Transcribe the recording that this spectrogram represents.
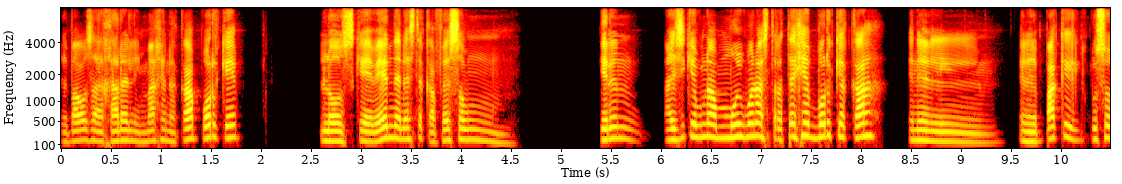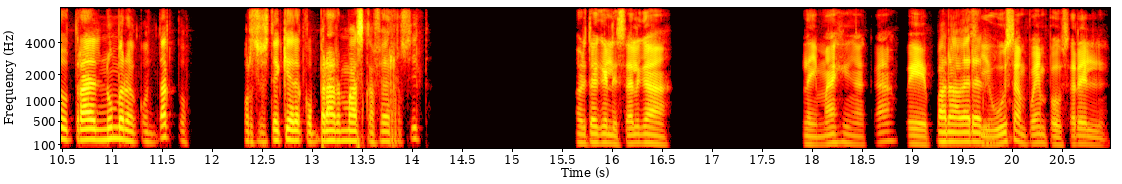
Les vamos a dejar en la imagen acá porque los que venden este café son tienen ahí sí que una muy buena estrategia, porque acá en el en el empaque incluso trae el número de contacto, por si usted quiere comprar más Café Rosita. Ahorita que le salga la imagen acá, eh, Van a ver si el gustan, pueden pausar el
